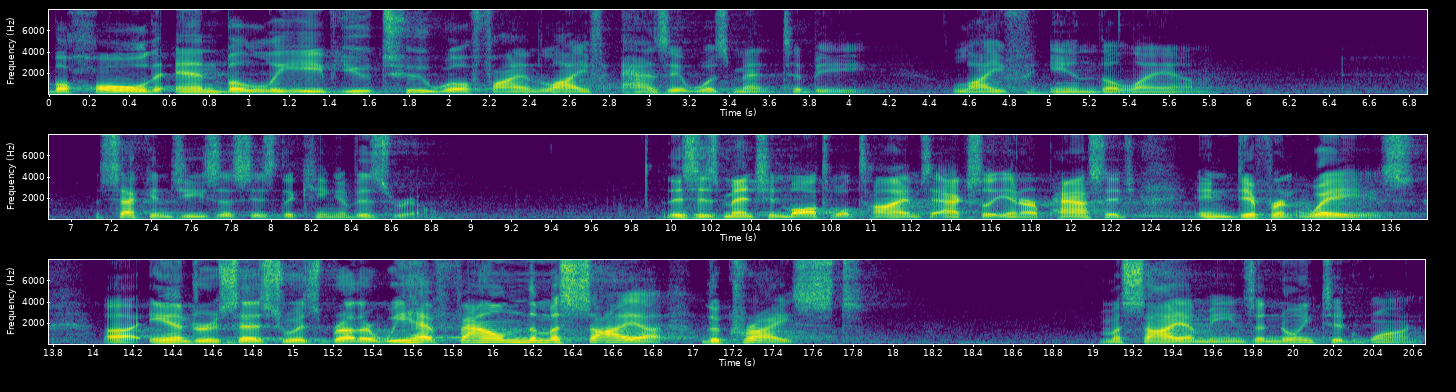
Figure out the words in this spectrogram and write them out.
behold and believe, you too will find life as it was meant to be life in the Lamb. The second, Jesus is the King of Israel. This is mentioned multiple times actually in our passage in different ways. Uh, Andrew says to his brother, We have found the Messiah, the Christ. Messiah means anointed one.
